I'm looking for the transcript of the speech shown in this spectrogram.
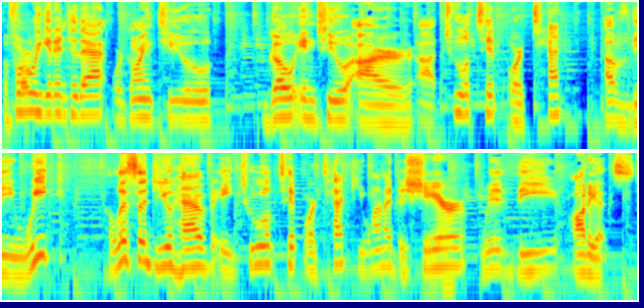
Before we get into that, we're going to go into our uh, tool tip or tech of the week. Alyssa, do you have a tool, tip, or tech you wanted to share with the audience?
